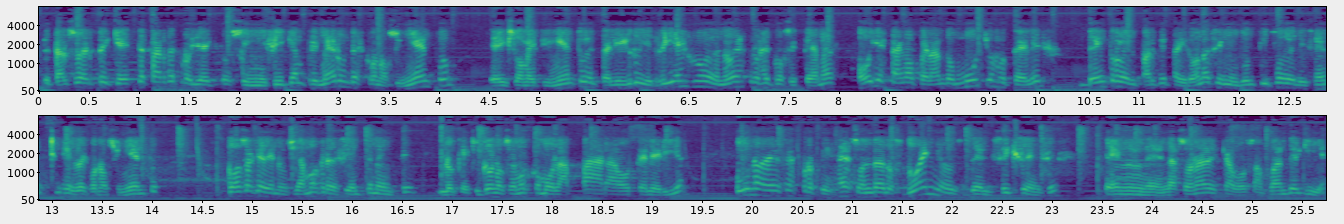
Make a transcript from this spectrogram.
De tal suerte que este par de proyectos significan primero un desconocimiento y sometimiento en peligro y riesgo de nuestros ecosistemas. Hoy están operando muchos hoteles dentro del Parque Tayrona sin ningún tipo de licencia ni reconocimiento cosa que denunciamos recientemente, lo que aquí conocemos como la parahotelería. Una de esas propiedades son de los dueños del Six Senses en, la zona de Cabo San Juan del Guía.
